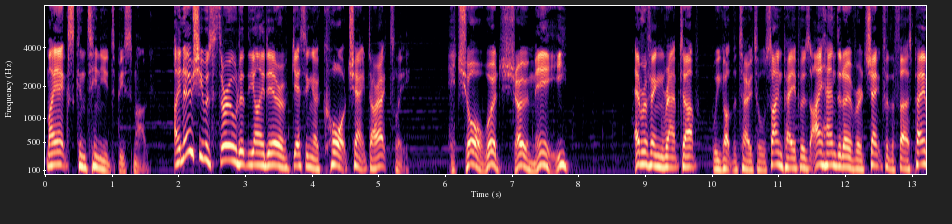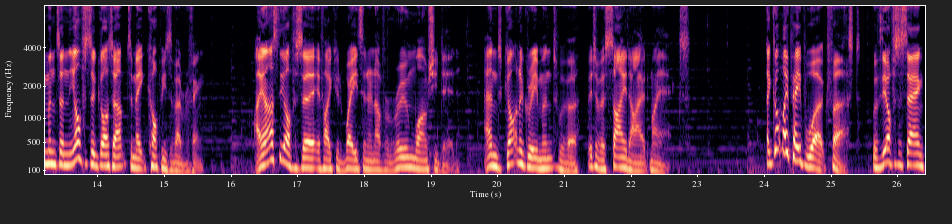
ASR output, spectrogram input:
My ex continued to be smug. I know she was thrilled at the idea of getting a court check directly, it sure would show me. Everything wrapped up, we got the total, signed papers, I handed over a check for the first payment, and the officer got up to make copies of everything. I asked the officer if I could wait in another room while she did, and got an agreement with a bit of a side eye at my ex. I got my paperwork first, with the officer saying,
